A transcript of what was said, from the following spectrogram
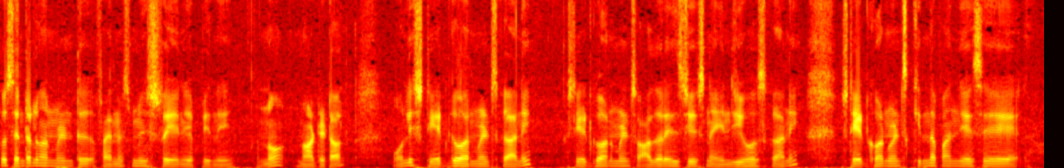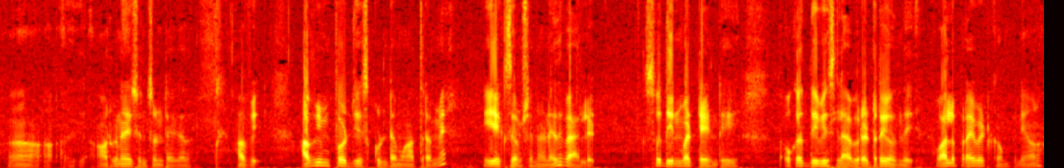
So central government finance minister ఏం చెప్పింది? No not at all only state governments కానీ స్టేట్ గవర్నమెంట్స్ ఆథరైజ్ చేసిన ఎన్జిఓస్ కానీ స్టేట్ గవర్నమెంట్స్ కింద పనిచేసే ఆర్గనైజేషన్స్ ఉంటాయి కదా అవి అవి ఇంపోర్ట్ చేసుకుంటే మాత్రమే ఈ ఎగ్జామ్షన్ అనేది వ్యాలిడ్. సో దీన్ని బట్టి ఏంటి? ఒక దివిస్ ల్యాబొరేటరీ ఉంది. వాళ్ళు ప్రైవేట్ కంపెనీ అవునా?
